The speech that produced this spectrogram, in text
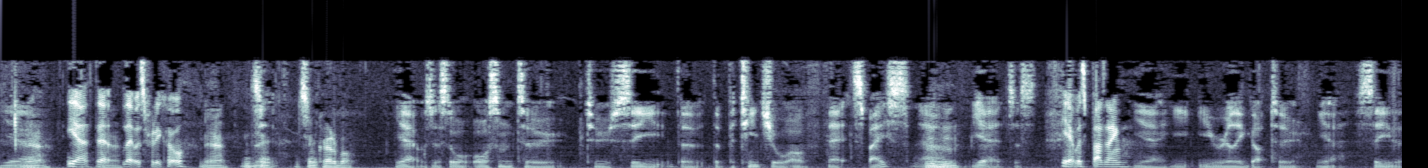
Yeah. Yeah, yeah, Yeah, that Yeah. that was pretty cool. yeah, it's Yeah. in- it's incredible. Yeah it was just aw- awesome to to see the the potential of that space. Um, Mhm. Yeah, it just Yeah, it was buzzing. yeah, you, you really got to yeah see the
